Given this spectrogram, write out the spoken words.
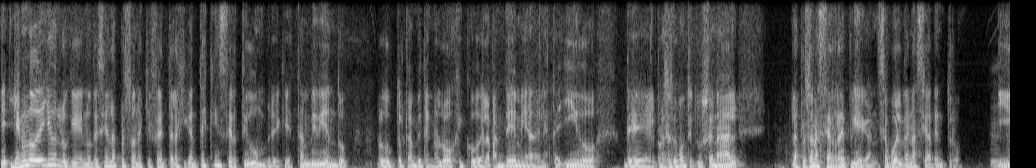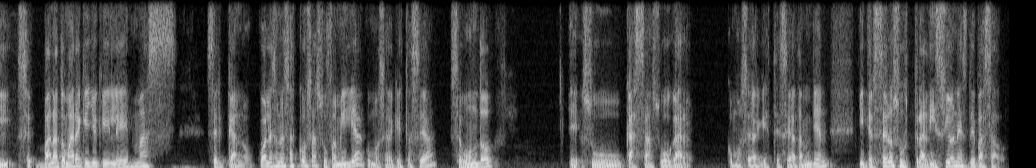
Eh, Y en uno de ellos lo que nos decían las personas que frente a la gigantesca incertidumbre que están viviendo, producto del cambio tecnológico, de la pandemia, del estallido, del proceso constitucional, las personas se repliegan, se vuelven hacia adentro y se, van a tomar aquello que le es más cercano. ¿Cuáles son esas cosas? Su familia, como sea que ésta sea. Segundo, eh, su casa, su hogar, como sea que éste sea también. Y tercero, sus tradiciones de pasado.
